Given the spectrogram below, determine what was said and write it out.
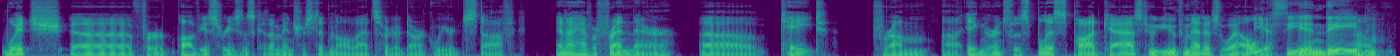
which uh, for obvious reasons because I'm interested in all that sort of dark, weird stuff. And I have a friend there, uh, Kate from uh, Ignorance Was Bliss podcast, who you've met as well. Yes, indeed. Um,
